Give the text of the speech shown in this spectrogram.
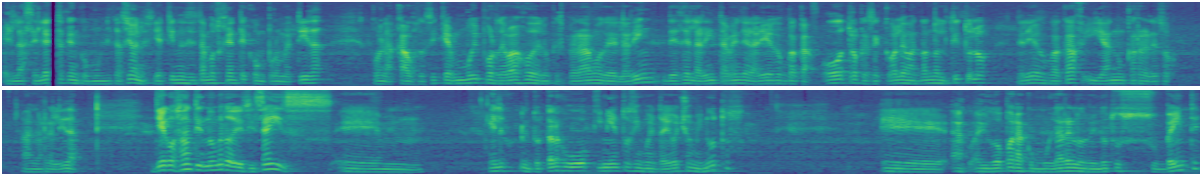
en la selecta que en comunicaciones y aquí necesitamos gente comprometida con la causa. Así que muy por debajo de lo que esperábamos de Larín, de ese Larín también de la Liga con. Otro que se quedó levantando el título de Liga con CACAF y ya nunca regresó a la realidad. Diego Santi, número 16. Él en total jugó 558 minutos. Eh, ayudó para acumular en los minutos sub-20.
